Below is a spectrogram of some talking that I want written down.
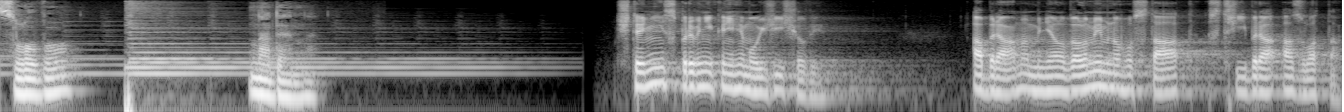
Slovo na den. Čtení z první knihy Mojžíšovi. Abrám měl velmi mnoho stát, stříbra a zlata.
